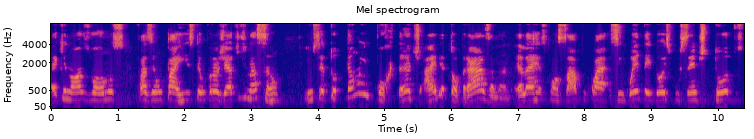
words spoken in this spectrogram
é que nós vamos fazer um país ter um projeto de nação. E um setor tão importante, a Eletrobras, mano, ela é responsável por 52% de todos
